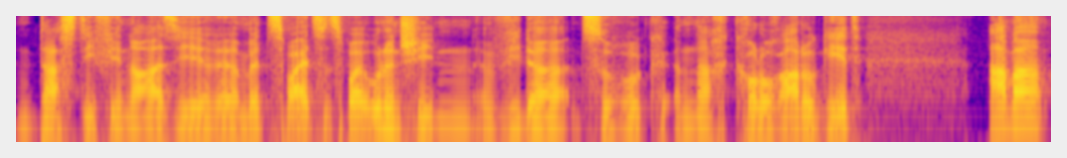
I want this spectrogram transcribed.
dass die Finalserie mit 2 zu 2 Unentschieden wieder zurück nach Colorado geht. Aber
